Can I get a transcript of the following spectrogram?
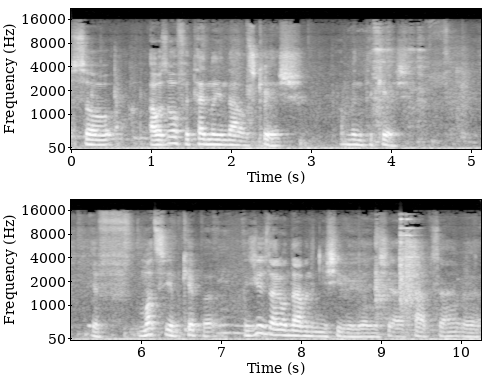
So I was offered ten million dollars cash. I'm into cash. If Motzi Yom Kippur, because usually I don't daven in yeshiva, shops. I have a,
